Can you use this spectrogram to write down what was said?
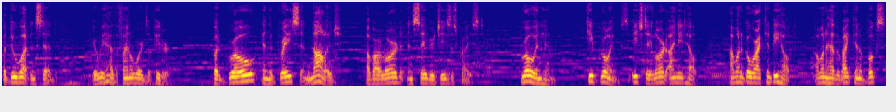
But do what instead? Here we have the final words of Peter. But grow in the grace and knowledge of our Lord and Savior Jesus Christ. Grow in Him. Keep growing each day. Lord, I need help. I want to go where I can be helped. I want to have the right kind of books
